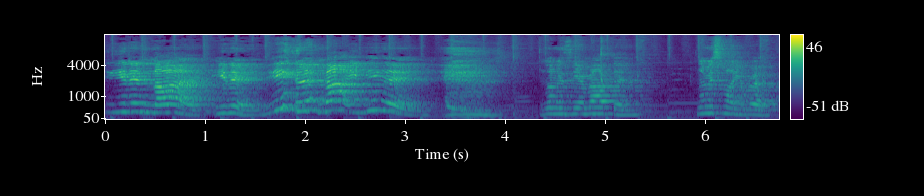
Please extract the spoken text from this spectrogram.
You did not eat it. You did not eat it. Mm. Let me see your mouth then. Let me smell your breath.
